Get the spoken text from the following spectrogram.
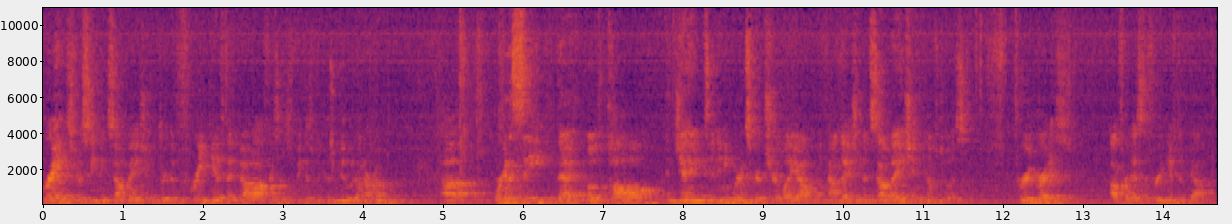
grace, receiving salvation through the free gift that God offers us because we couldn't do it on our own. Uh, we're going to see that both Paul and James and anywhere in Scripture lay out the foundation that salvation comes to us through grace, offered as the free gift of God.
